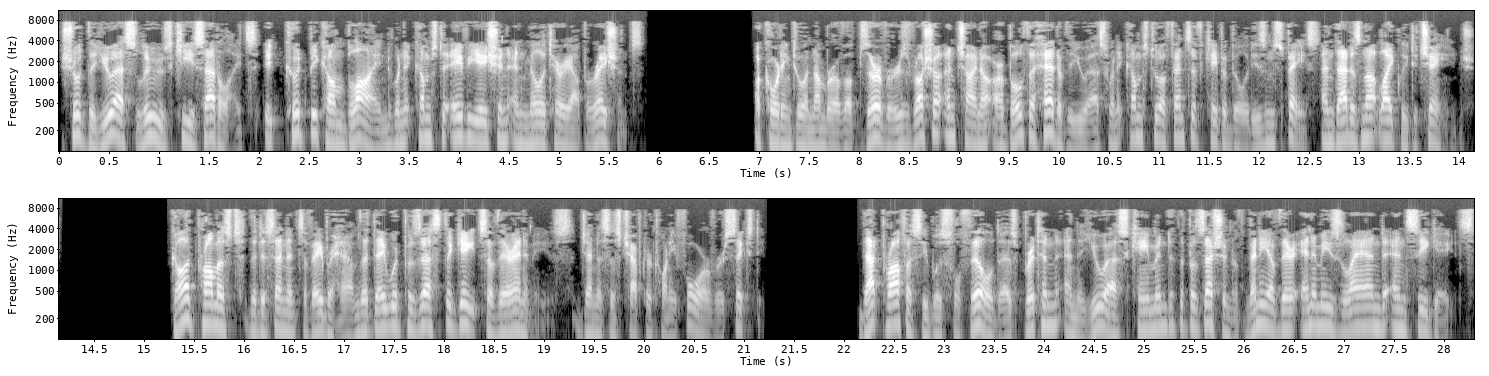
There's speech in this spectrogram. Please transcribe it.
Should the U.S. lose key satellites, it could become blind when it comes to aviation and military operations. According to a number of observers, Russia and China are both ahead of the U.S. when it comes to offensive capabilities in space, and that is not likely to change. God promised the descendants of Abraham that they would possess the gates of their enemies. Genesis chapter 24, verse 60. That prophecy was fulfilled as Britain and the U.S. came into the possession of many of their enemies' land and sea gates.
